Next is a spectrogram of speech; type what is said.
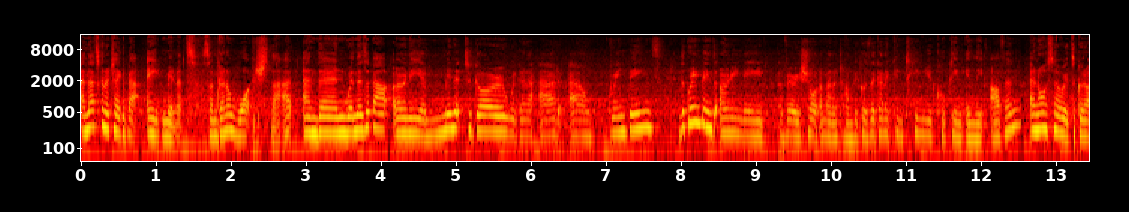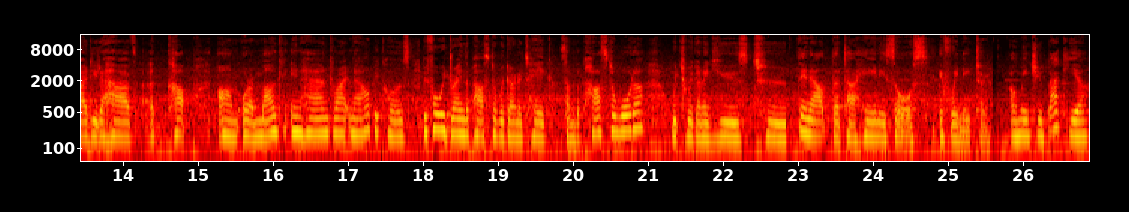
and that's going to take about eight minutes. So I'm going to watch that, and then when there's about only a minute to go, we're going to add our green beans. The green beans only need a very short amount of time because they're going to continue cooking in the oven. And also, it's a good idea to have a cup um, or a mug in hand right now because before we drain the pasta, we're going to take some of the pasta water, which we're going to use to thin out the tahini sauce if we need to. I'll meet you back here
